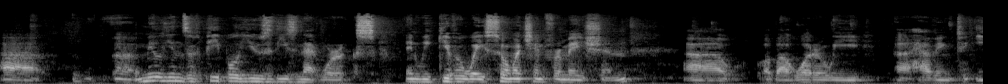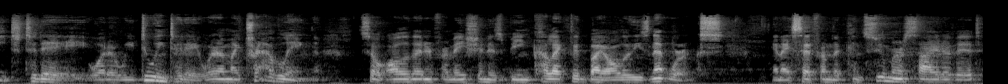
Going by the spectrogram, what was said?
uh, uh, millions of people use these networks, and we give away so much information uh, about what are we uh, having to eat today, what are we doing today, where am I traveling. So all of that information is being collected by all of these networks. And I said from the consumer side of it,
